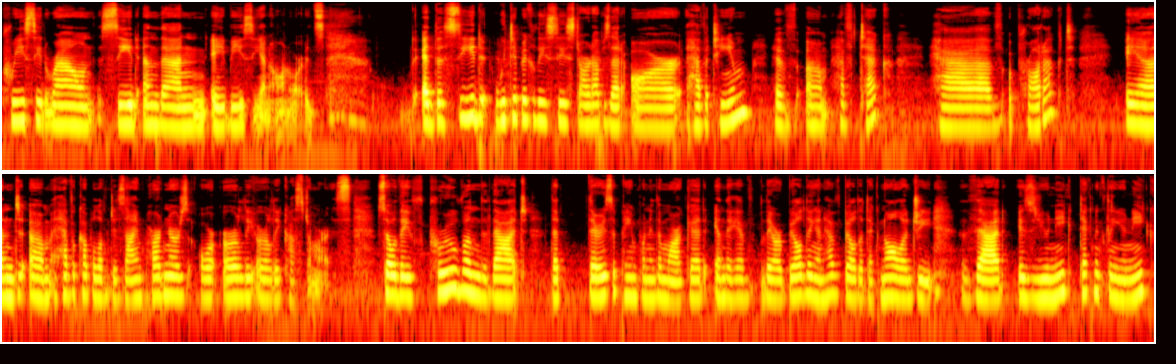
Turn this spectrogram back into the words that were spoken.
pre seed round, seed, and then A, B, C, and onwards. At the seed, we typically see startups that are have a team, have um, have tech, have a product, and um, have a couple of design partners or early early customers. So they've proven that that there is a pain point in the market and they have they are building and have built a technology that is unique technically unique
